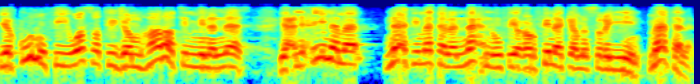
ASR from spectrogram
يكون في وسط جمهرة من الناس. يعني حينما نأتي مثلا نحن في عرفنا كمصريين مثلا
